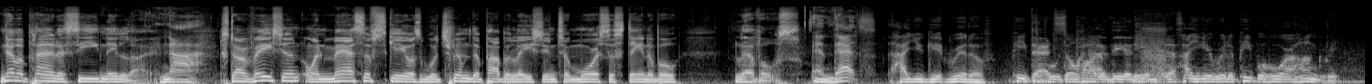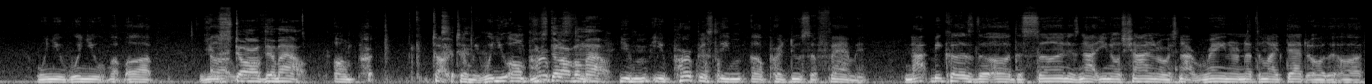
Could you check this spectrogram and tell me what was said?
never planted a seed in their life. Nah, Starvation on massive scales will trim the population to more sustainable levels. and that's how you get rid of people who don't part have. of the agenda. That's how you get rid of people who are hungry. When you when you uh, You uh, starve them out. on pur- talk to me when you on You purposely starve 'em out. you you purposely uh, produce a famine not because the uh, the sun is not you know shining or it's not raining or nothing like that, or the uh,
